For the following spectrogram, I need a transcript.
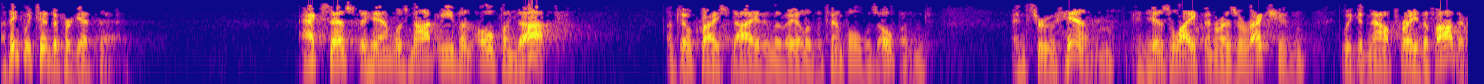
I think we tend to forget that. Access to Him was not even opened up until Christ died and the veil of the temple was opened. And through Him and His life and resurrection, we could now pray the Father.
